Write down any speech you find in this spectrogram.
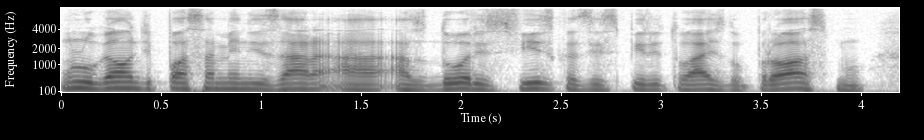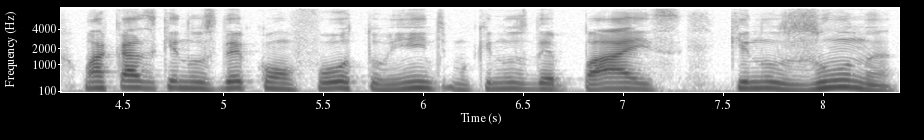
Um lugar onde possa amenizar a, as dores físicas e espirituais do próximo, uma casa que nos dê conforto íntimo, que nos dê paz, que nos una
